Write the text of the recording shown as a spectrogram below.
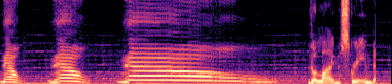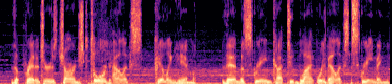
No. No. No. The line screamed. The predators charged toward Alex, killing him. Then the screen cut to black with Alex screaming.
